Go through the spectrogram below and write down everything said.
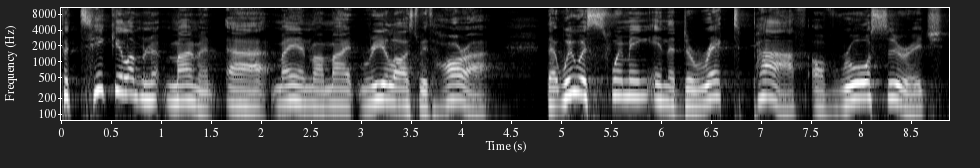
particular moment, uh, me and my mate realised with horror that we were swimming in the direct path of raw sewage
